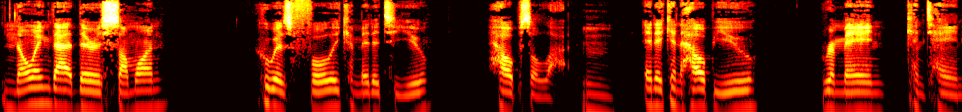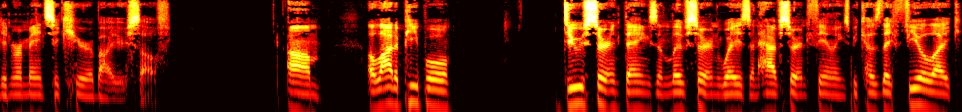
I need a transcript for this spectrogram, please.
knowing that there is someone who is fully committed to you helps a lot. Mm. And it can help you remain contained and remain secure about yourself. Um, a lot of people do certain things and live certain ways and have certain feelings because they feel like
